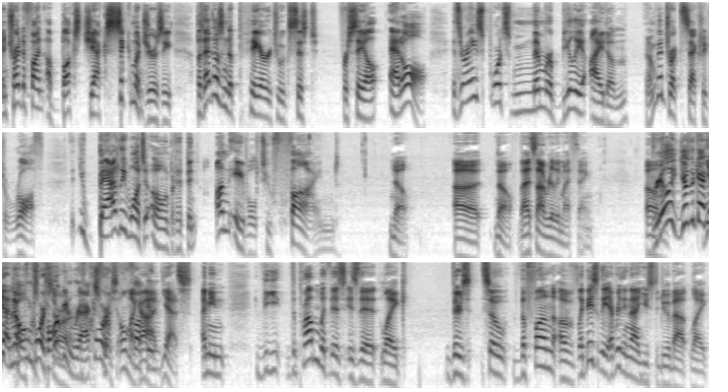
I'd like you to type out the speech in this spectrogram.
and tried to find a Bucks Jack Sikma jersey, but that doesn't appear to exist for sale at all. Is there any sports memorabilia item, and I'm going to direct this actually to Roth, that you badly want to own but have been unable to find? No, uh, no, that's not really my thing. really? You're the guy who Um, yeah, no, of combs course, bargain racks. Of course. for Oh my fucking- god, yes. I mean, the the problem with this is that like there's so the fun of like basically everything that I used to do about like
